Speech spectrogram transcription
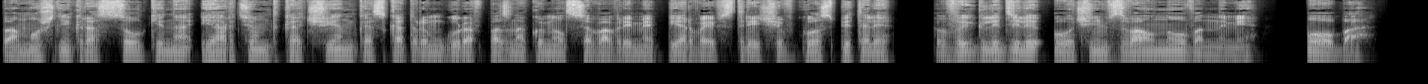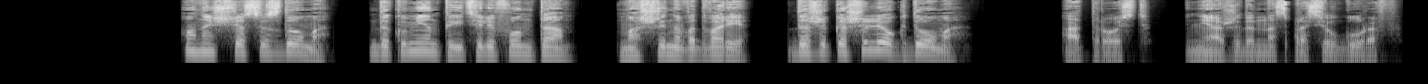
Помощник Рассолкина и Артем Ткаченко, с которым Гуров познакомился во время первой встречи в госпитале, выглядели очень взволнованными. Оба. «Он исчез из дома. Документы и телефон там. Машина во дворе. Даже кошелек дома». «А трость?» — неожиданно спросил Гуров.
